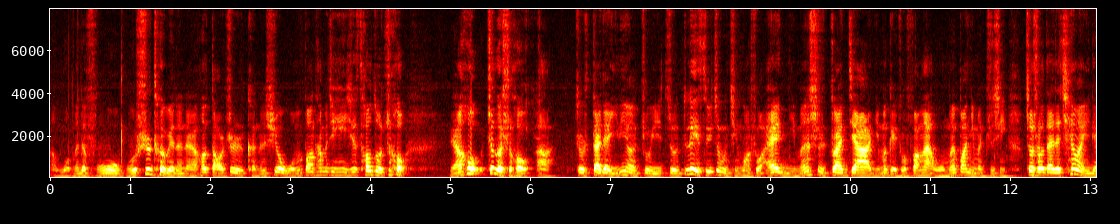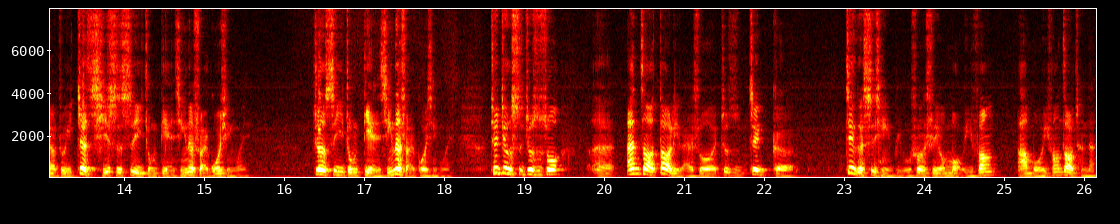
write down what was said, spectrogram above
啊，我们的服务不是特别的，然后导致可能需要我们帮他们进行一些操作之后，然后这个时候啊，就是大家一定要注意，就类似于这种情况，说，哎，你们是专家，你们给出方案，我们帮你们执行。这时候大家千万一定要注意，这其实是一种典型的甩锅行为，这是一种典型的甩锅行为。这就是就是说，呃，按照道理来说，就是这个这个事情，比如说是由某一方啊某一方造成的，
